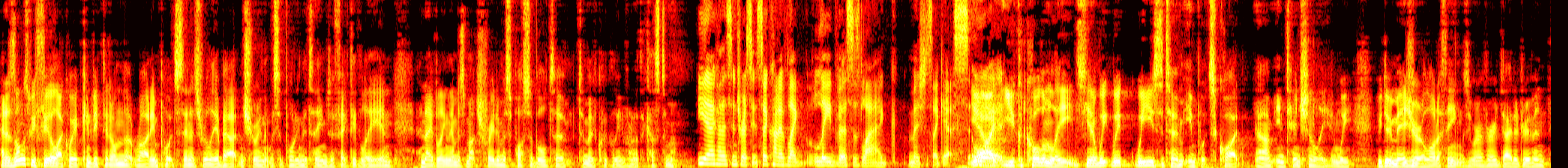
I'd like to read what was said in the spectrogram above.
and as long as we feel like we're convicted on the right inputs, then it's really about ensuring that we're supporting the teams effectively and enabling them as much freedom as possible to, to move quickly in front of the customer. Yeah, okay, that's interesting. So kind of like lead versus lag measures, I guess. Yeah, or, you could call them leads. You know, we, we, we use the term inputs quite um, intentionally, and we, we do measure a lot of things. We're a very data driven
